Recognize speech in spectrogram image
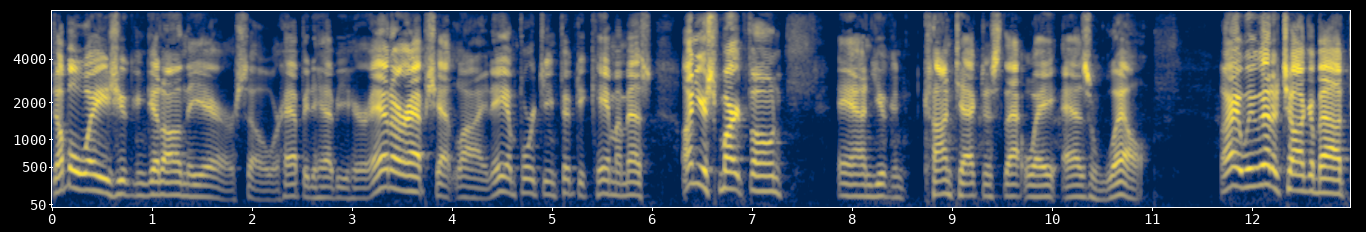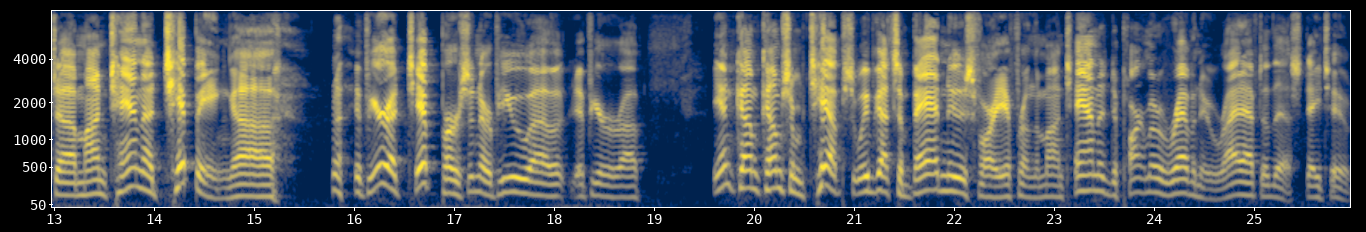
double ways you can get on the air. So, we're happy to have you here. And our app chat line, AM 1450 KMMS on your smartphone. And you can contact us that way as well. All right, we've got to talk about uh, Montana tipping. Uh, if you're a tip person, or if you uh, if your uh, income comes from tips, we've got some bad news for you from the Montana Department of Revenue. Right after this, stay tuned.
